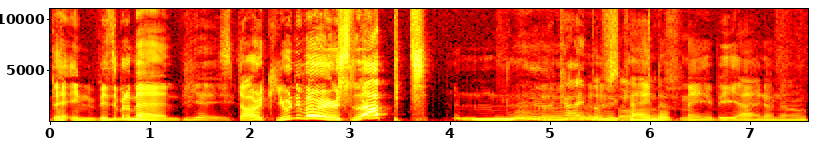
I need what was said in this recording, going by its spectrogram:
The Invisible Man. Yay. Stark Universe leapt! Kind of, sort kind of. of, maybe, I don't know.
